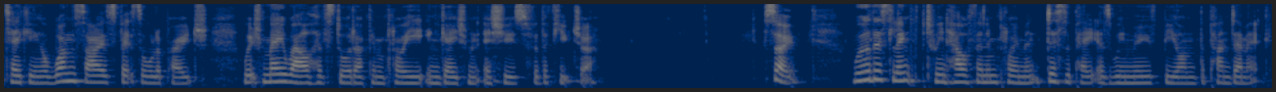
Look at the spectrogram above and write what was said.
taking a one size fits all approach, which may well have stored up employee engagement issues for the future. So, will this link between health and employment dissipate as we move beyond the pandemic?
